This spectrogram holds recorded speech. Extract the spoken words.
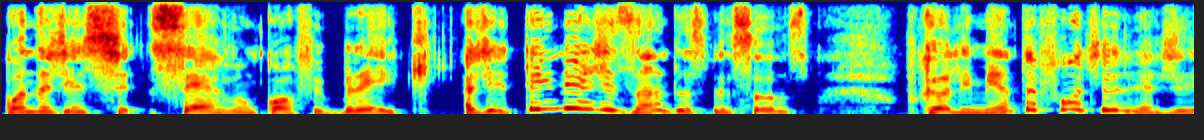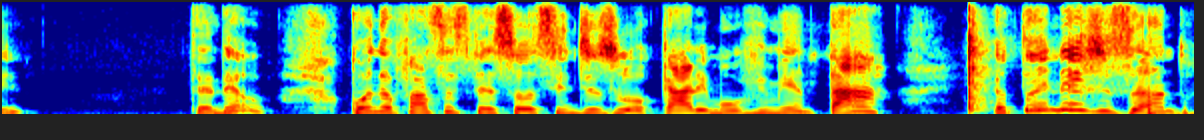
quando a gente serve um coffee break, a gente está energizando as pessoas, porque o alimento é fonte de energia. Entendeu? Quando eu faço as pessoas se deslocarem e movimentar, eu estou energizando.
